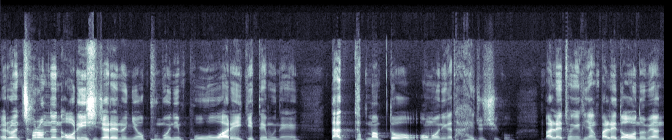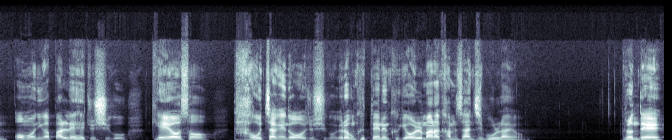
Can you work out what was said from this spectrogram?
여러분 철없는 어린 시절에는요 부모님 보호 아래 있기 때문에 따뜻한 밥도 어머니가 다 해주시고 빨래통에 그냥 빨래 넣어놓으면 어머니가 빨래 해주시고 개어서 다 옷장에 넣어주시고 여러분 그때는 그게 얼마나 감사한지 몰라요. 그런데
